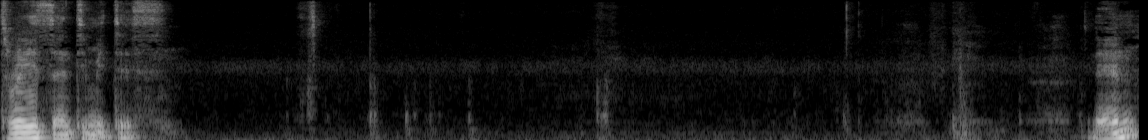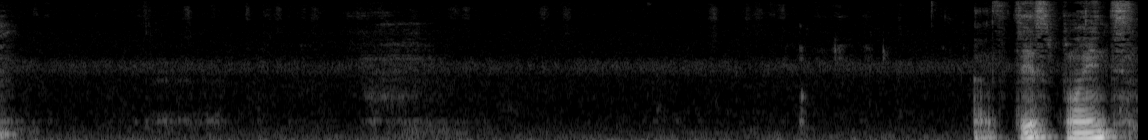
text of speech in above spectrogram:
3 centimeters. Then at this point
